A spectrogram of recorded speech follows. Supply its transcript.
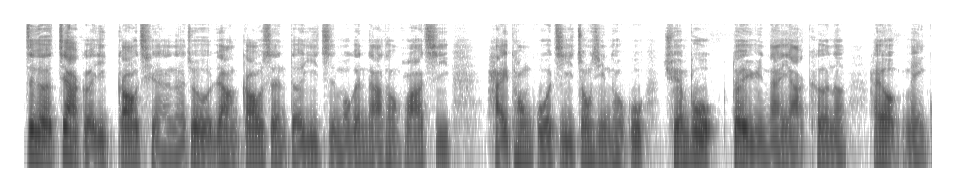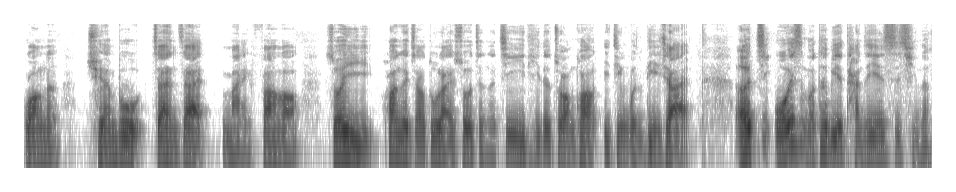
这个价格一高起来呢，就让高盛、德意志、摩根大通、花旗。海通国际、中信投顾全部对于南亚科呢，还有美光呢，全部站在买方哦。所以换个角度来说，整个记忆体的状况已经稳定下来。而记我为什么特别谈这件事情呢？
